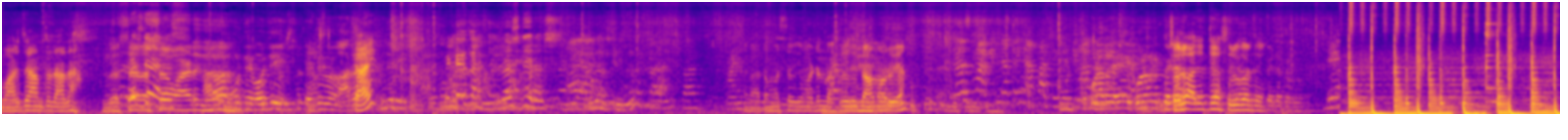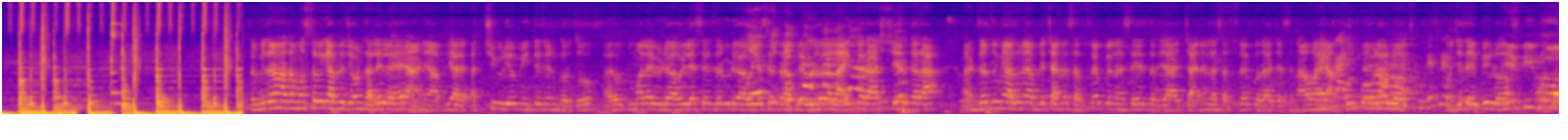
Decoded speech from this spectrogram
वाढचा आमचा दादा. काय? आता मस्त मटन भाकरी ताव मारूया. चलो आदित्य सुरू करते. तर मित्रांनो आता मस्तपैकी आपलं जेवण झालेलं आहे आणि आपली आजची व्हिडिओ मी इथे सेंड करतो. आय होप तुम्हाला व्हिडिओ आवडली असेल. जर व्हिडिओ आवडली असेल तर आपल्या व्हिडिओला लाईक करा शेअर करा. आणि जर तुम्ही अजूनही आपले चॅनल सबस्क्राईब केलं नसेल तर ज्या चॅनलला सबस्क्राईब करा ज्याचं नाव आहे अंकुर पवळे ब्लॉग म्हणजेच एपी ब्लॉग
